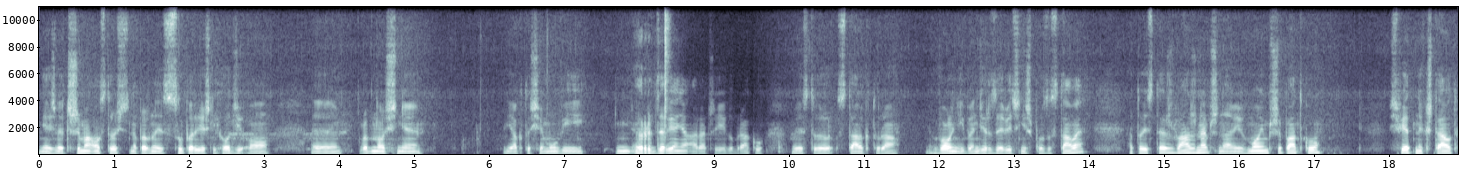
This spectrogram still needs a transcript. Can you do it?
nieźle trzyma ostrość, na pewno jest super, jeśli chodzi o e, odnośnie, jak to się mówi, rdzewienia, a raczej jego braku, bo jest to stal, która wolniej będzie rdzewieć niż pozostałe, a to jest też ważne, przynajmniej w moim przypadku. Świetny kształt,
